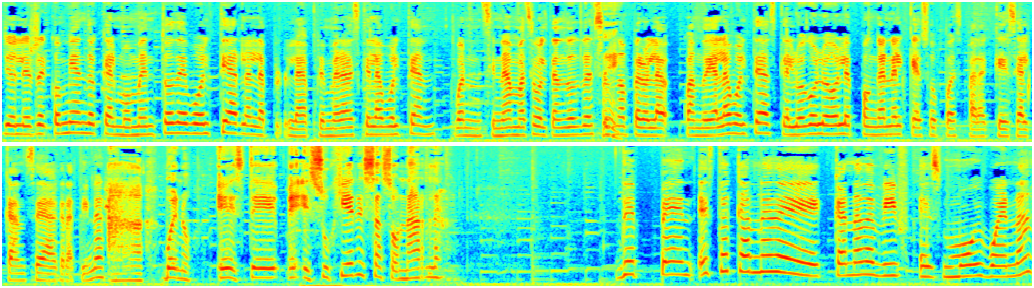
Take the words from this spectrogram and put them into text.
yo les recomiendo que al momento de voltearla, la, primera vez que la voltean, bueno, si nada más se voltean dos veces, no, pero la, cuando ya la volteas, que luego luego le pongan el queso, pues para que se alcance a gratinar. Ah, bueno, este, eh, ¿sugiere sazonarla? Depende, esta carne de Canada Beef es muy buena.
